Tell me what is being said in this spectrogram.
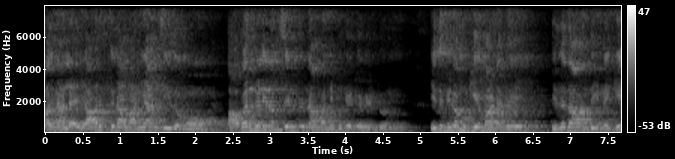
அதனால் யாருக்கு நாம் அநியாயம் செய்தோமோ அவர்களிடம் சென்று நாம் மன்னிப்பு கேட்க வேண்டும். இது மிக முக்கியமானது. இதுதான் வந்து இன்னைக்கு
